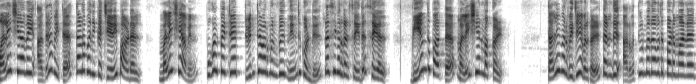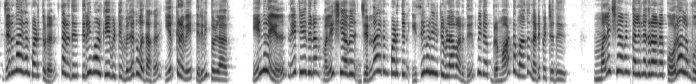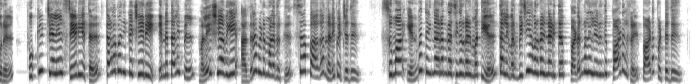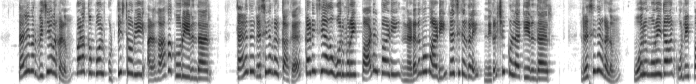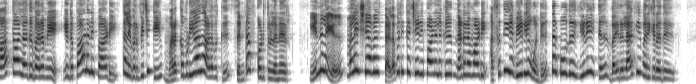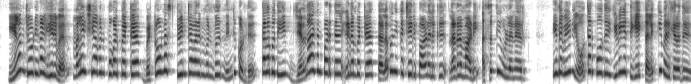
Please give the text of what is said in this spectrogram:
மலேசியாவை அதிர வைத்த தளபதி கச்சேரி பாடல். மலேசியாவின் புகழ்பெற்ற ட்வின் டவர் முன்பு நின்று கொண்டு ரசிகர்கள் செய்த செயல். வியந்து பார்த்த மலேசியன் மக்கள். தலைவர் விஜய் அவர்கள் தனது அறுபத்தி ஒன்பதாவது படமான ஜனநாயகன் படத்துடன் தனது திரை வாழ்க்கையை விட்டு விலகுவதாக ஏற்கனவே தெரிவித்துள்ளார். இந்நிலையில் நேற்றைய தினம் மலேசியாவில் ஜனநாயகன் படத்தின் இசை வெளியீட்டு விழாவானது மிக பிரம்மாண்டமாக நடைபெற்றது. மலேசியாவின் தலைநகரான கோலாலம்பூரில் புக்கிட் ஜெலில் ஸ்டேடியத்தில் தளபதி கச்சேரி என்ற தலைப்பில் மலேசியாவையே அதிரவிடும் அளவிற்கு சிறப்பாக நடைபெற்றது. சுமார் எண்பத்தைந்தாயிரம் ரசிகர்கள் மத்தியில் தலைவர் விஜய் அவர்கள் நடித்த படங்களில் இருந்து பாடல்கள் பாடப்பட்டது. தலைவர் விஜய் அவர்களும் வழக்கம் போல் குட்டி ஸ்டோரியை அழகாக கூறியிருந்தார். தனது ரசிகர்களுக்காக கடைசியாக ஒருமுறை பாடல் பாடி நடனமும் ஆடி ரசிகர்களை நிகழ்ச்சிக்குள்ளாக்கியிருந்தார். ரசிகர்களும் ஒரு முறைதான் உன்னை பார்த்தால் அது வரமே என்ற பாடலை பாடி தலைவர் விஜய்க்கு மறக்க முடியாத அளவுக்கு சென்ட் ஆஃப் கொடுத்துள்ளனர். இந்நிலையில் மலேசியாவில் தளபதி கச்சேரி பாடலுக்கு நடனமாடி அசத்திய வீடியோ ஒன்று தற்போது இணையத்தில் வைரலாகி வருகிறது. இளம் ஜோடிகள் இருவர் மலேசியாவின் புகழ்பெற்ற பெட்ரோனஸ் ட்வின் டவரின் முன்பு நின்று கொண்டு தளபதியின் ஜனநாயகன் படத்தில் இடம்பெற்ற தளபதி கச்சேரி பாடலுக்கு நடனமாடி அசத்தி உள்ளனர் இந்த வீடியோ தற்போது இணையத்தையே கலக்கி வருகிறது.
